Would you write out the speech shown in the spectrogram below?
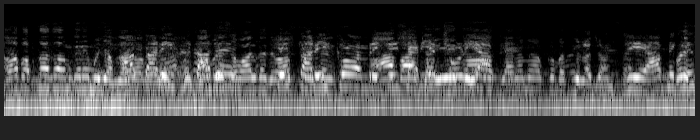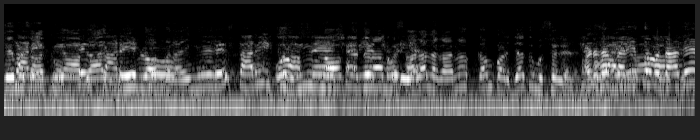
आप अपना काम करें मुझे अपना आप तारीख बता दें सवाल का जवाब तारीख को अमरीकी शहरियत छोड़ी आप क्या नाम है आपका? बतीउल्ला जान जी आपने किस तारीख को आप आज वी ब्लॉग बनाएँगे। किस तारीख को वी ब्लॉग के अंदर आप मसाला लगाना कम पड़ जाए तो मुझसे ले लें। तारीख को बता दें।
